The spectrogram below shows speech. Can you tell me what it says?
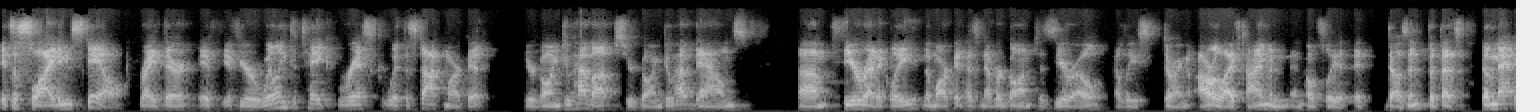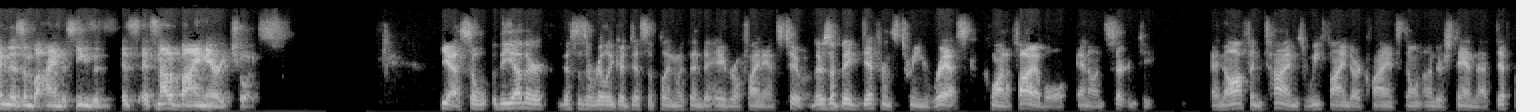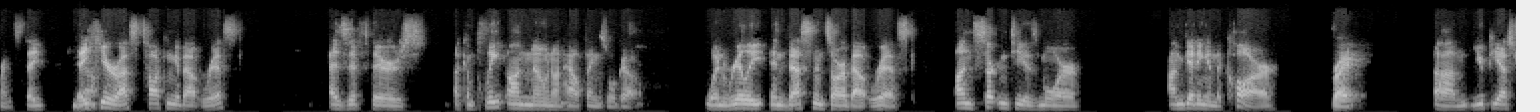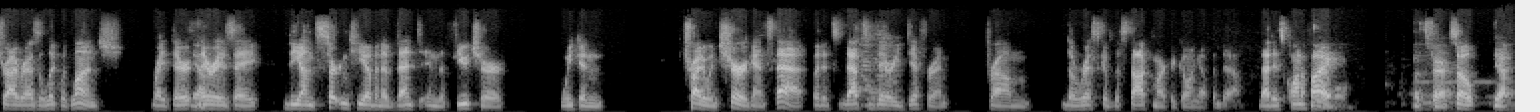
it's a sliding scale, right? There if if you're willing to take risk with the stock market, you're going to have ups, you're going to have downs. Um, theoretically, the market has never gone to zero, at least during our lifetime, and, and hopefully it, it, doesn't. But that's the mechanism behind the scenes. It's, it's, it's not a binary choice. Yeah. So the other, this is a really good discipline within behavioral finance too. There's a big difference between risk, quantifiable, and uncertainty. And oftentimes we find our clients don't understand that difference. They they yeah. hear us talking about risk as if there's a complete unknown on how things will go when really investments are about risk. Uncertainty is more, I'm getting in the car. Right. Um, UPS driver has a liquid lunch, right? There, yeah. there is a, the uncertainty of an event in the future. We can try to insure against that, but it's, that's very different from the risk of the stock market going up and down. That is quantifiable. Right. That's fair. So yeah,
